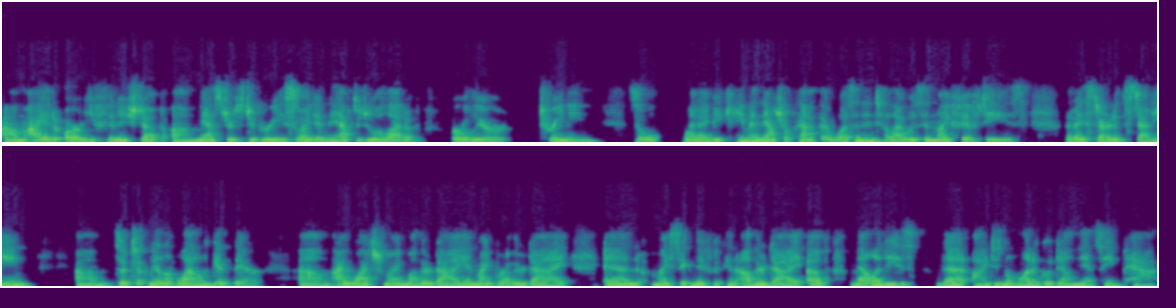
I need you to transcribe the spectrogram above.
Um, I had already finished up a master's degree, so I didn't have to do a lot of earlier training. So when I became a naturopath, it wasn't until I was in my 50s that I started studying. Um, so it took me a little while to get there. Um, I watched my mother die and my brother die and my significant other die of maladies that I didn't want to go down that same path.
